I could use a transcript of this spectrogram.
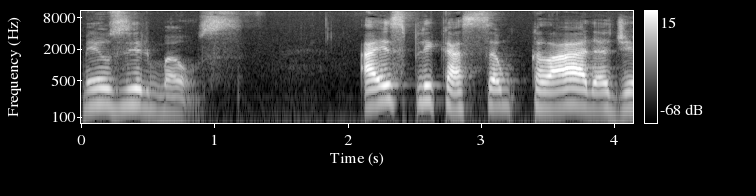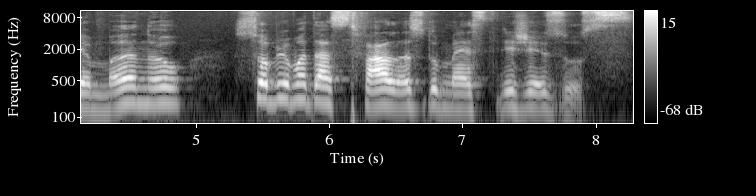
Meus irmãos, a explicação clara de Emmanuel sobre uma das falas do Mestre Jesus.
